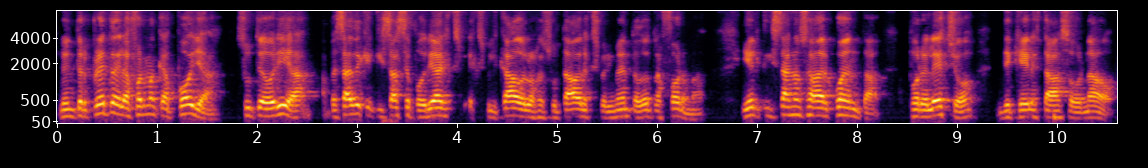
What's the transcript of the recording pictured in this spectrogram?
lo interpreta de la forma que apoya su teoría, a pesar de que quizás se podría haber explicado los resultados del experimento de otra forma, y él quizás no se va a dar cuenta por el hecho de que él estaba sobornado.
